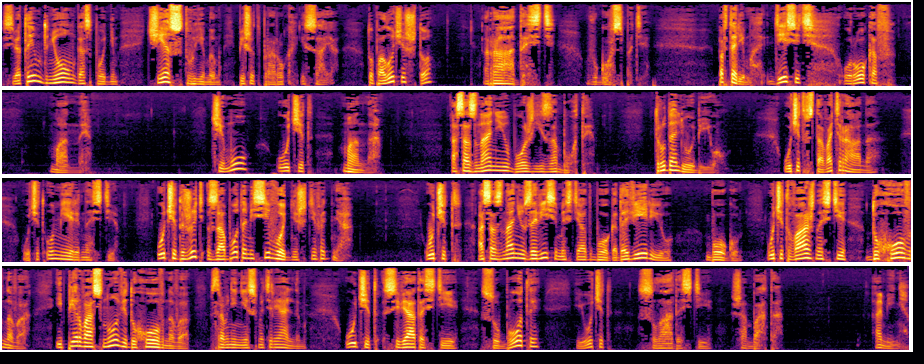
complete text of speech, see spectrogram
святым днем Господним, чествуемым, пишет пророк Исаия, то получишь что? Радость в Господе. Повторим, десять уроков манны. Чему учит манна? Осознанию Божьей заботы, трудолюбию, учит вставать рано, учит умеренности – учит жить заботами сегодняшнего дня, учит осознанию зависимости от Бога, доверию Богу, учит важности духовного и первооснове духовного в сравнении с материальным, учит святости субботы и учит сладости шаббата. Аминь.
